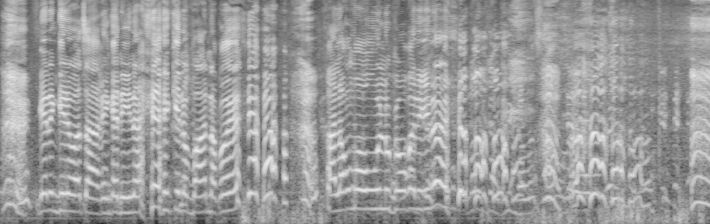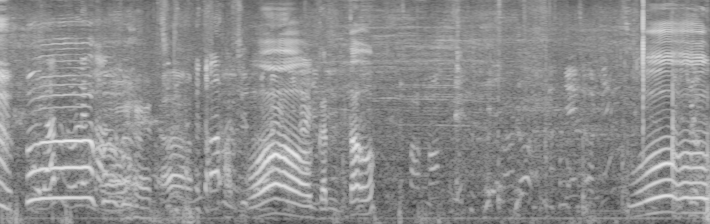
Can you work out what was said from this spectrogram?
Ganun ginawa sa akin kanina. Kinabahan ako eh. Kala ko mahuhulog ako kanina eh. wow, ganda oh. Wow.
